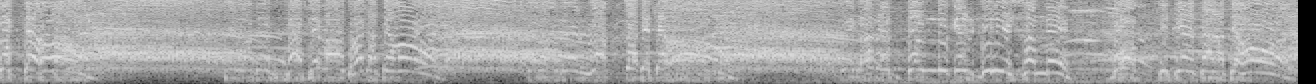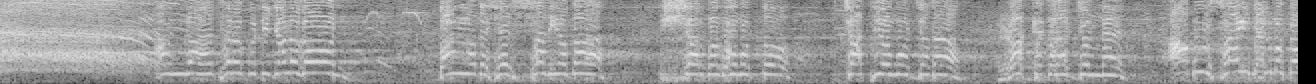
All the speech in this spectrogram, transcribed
করতে হয় কীভাবে ফাঁসিবাদ হটাতে হয় কীভাবে রক্ত দিতে হয় কীভাবে বন্দুকের গুলির বুক চিতিয়ে দাঁড়াতে হয়। আমরা আঠারো কোটি জনগণ, বাংলাদেশের স্বাধীনতা, সার্বভৌমত্ব, জাতীয় মর্যাদা রক্ষা করার জন্য আবু সাইদের মতো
